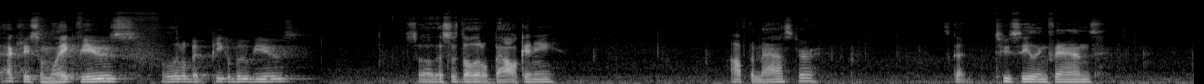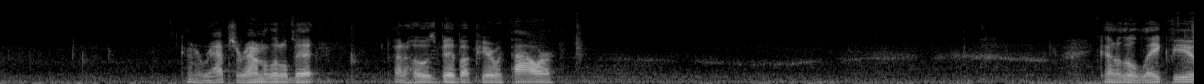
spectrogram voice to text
Actually some lake views, a little bit peekaboo views. So this is the little balcony off the master. It's got two ceiling fans. Kind of wraps around a little bit. Got a hose bib up here with power. Got a little lake view.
